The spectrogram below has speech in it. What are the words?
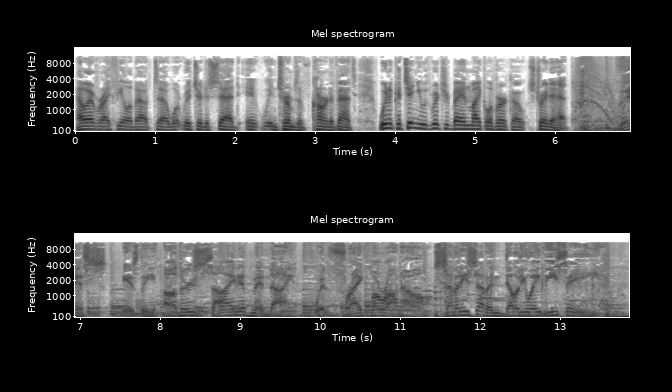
However, I feel about uh, what Richard has said in, in terms of current events. We're going to continue with Richard Bey and Michael Averko straight ahead. This is the other side of midnight with Frank Morano, 77 WABC.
